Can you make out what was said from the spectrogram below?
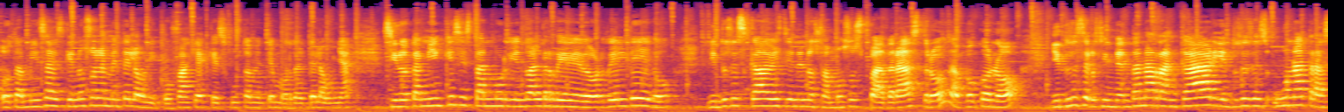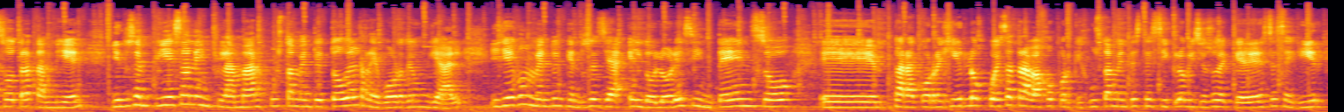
o, también sabes que no solamente la onicofagia, que es justamente morderte la uña, sino también que se están mordiendo alrededor del dedo y entonces cada vez tienen los famosos padrastros, ¿a poco no? Y entonces se los intentan arrancar y entonces es una tras otra también y entonces empiezan a inflamar justamente todo el reborde unguial y llega un momento en que entonces ya el dolor es intenso, eh, para corregirlo cuesta trabajo porque justamente este ciclo vicioso de quererse seguir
